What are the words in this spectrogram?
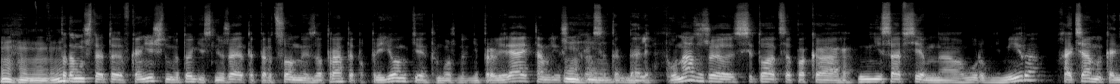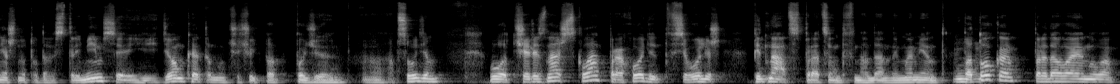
Угу. Потому что это в конечном итоге снижает операционные затраты по приемке, это можно не проверять там лишний угу. раз и так далее. У нас же ситуация пока не совсем на уровне мира, хотя мы, конечно, туда стремимся и идем к этому, чуть-чуть позже э, обсудим. Вот, через наш склад проходит всего лишь 15% на данный момент угу. потока продаваемого.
